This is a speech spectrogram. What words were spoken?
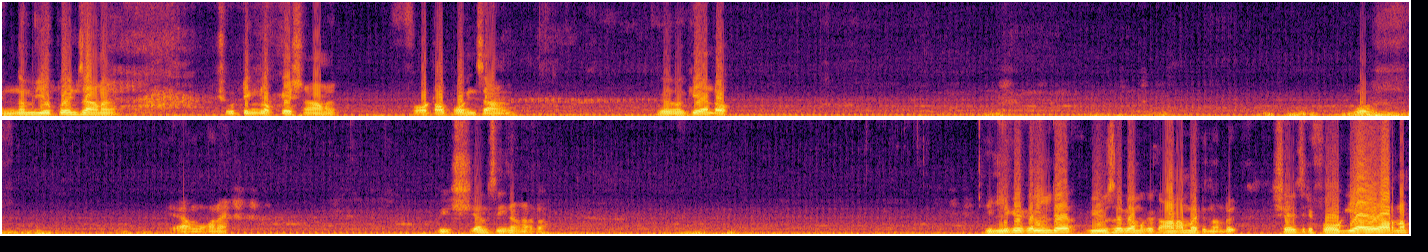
എങ്ങും വ്യൂ പോയിന്റ്സ് ആണ്. ഷൂട്ടിംഗ് ലൊക്കേഷൻ ആണ്. ഫോട്ടോ പോയിന്റ്സ് ആണ്. ഇത് നോക്കി മോനെ. വിഷയം സീനാണ് കേട്ടോ. ഇല്ലിക്കക്കല്ലിന്റെ വ്യൂസ് ഒക്കെ നമുക്ക് കാണാൻ പറ്റുന്നുണ്ട്. പക്ഷേ ഇച്ചിരി ഫോഗി ആയ കാരണം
